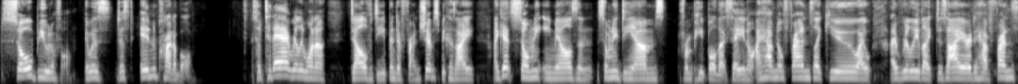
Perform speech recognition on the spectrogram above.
so beautiful. It was just incredible. So today I really want to delve deep into friendships because I I get so many emails and so many DMs from people that say, you know, I have no friends like you. I I really like desire to have friends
